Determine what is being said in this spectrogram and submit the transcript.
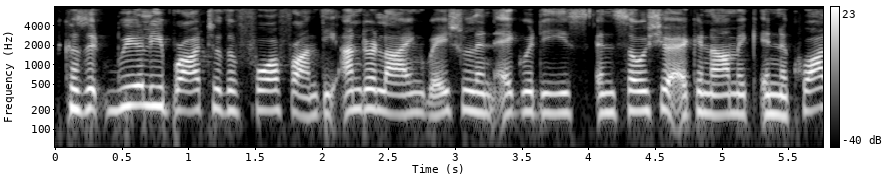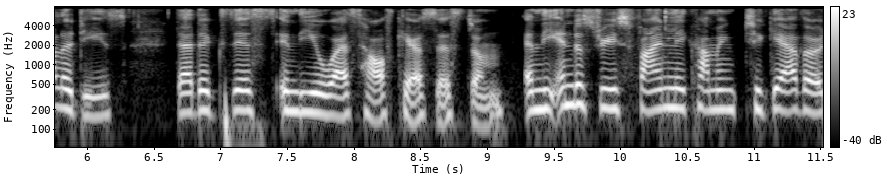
because it really brought to the forefront the underlying racial inequities and socioeconomic inequalities that exists in the US healthcare system. And the industry is finally coming together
